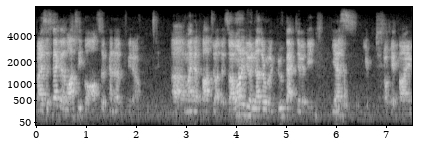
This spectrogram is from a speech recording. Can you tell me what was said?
but I suspect that lots of people also kind of, you know, uh, might have thoughts about this. So I want to do another one, group activity. Yes, you Okay, fine.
